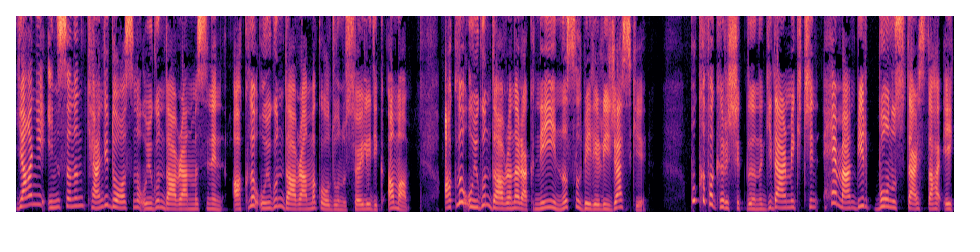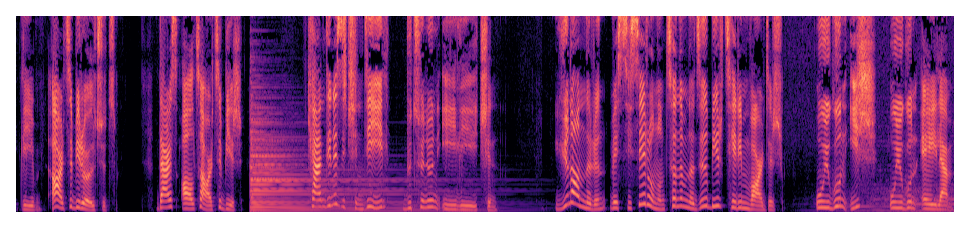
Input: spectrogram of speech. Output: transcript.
Yani insanın kendi doğasına uygun davranmasının akla uygun davranmak olduğunu söyledik ama akla uygun davranarak neyi nasıl belirleyeceğiz ki? Bu kafa karışıklığını gidermek için hemen bir bonus ders daha ekleyeyim. Artı bir ölçüt. Ders 6 artı 1. Kendiniz için değil, bütünün iyiliği için. Yunanların ve Cicero'nun tanımladığı bir terim vardır. Uygun iş, uygun eylem.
